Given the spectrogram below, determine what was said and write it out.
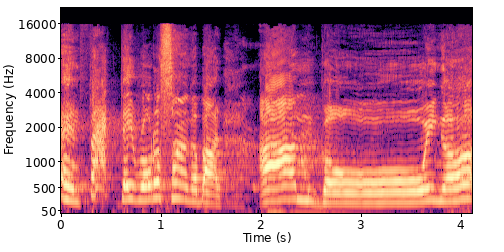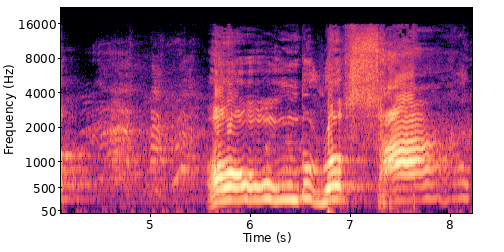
In fact, they wrote a song about it. I'm going up on the rough side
